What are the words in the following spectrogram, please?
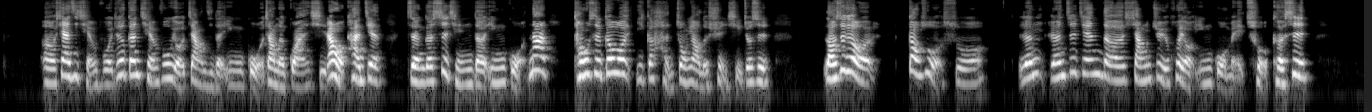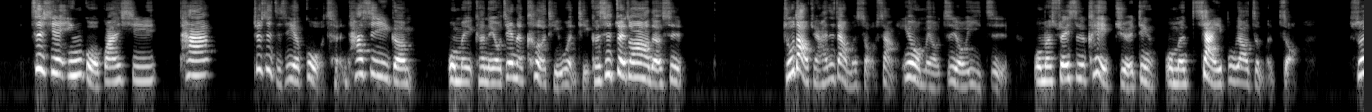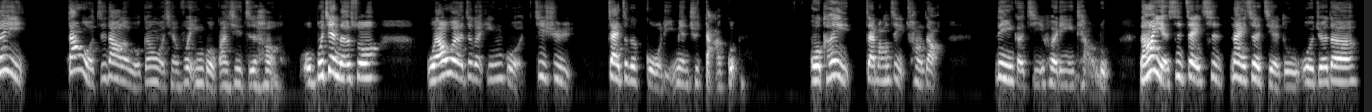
呃现在是前夫，就是跟前夫有这样子的因果这样的关系，让我看见整个事情的因果。那同时跟我一个很重要的讯息，就是老师给我告诉我说，人人之间的相聚会有因果，没错。可是这些因果关系，它就是只是一个过程，它是一个。我们可能有今天的课题问题，可是最重要的是，主导权还是在我们手上，因为我们有自由意志，我们随时可以决定我们下一步要怎么走。所以，当我知道了我跟我前夫因果关系之后，我不见得说我要为了这个因果继续在这个果里面去打滚，我可以再帮自己创造另一个机会，另一条路。然后也是这一次那一次解读，我觉得。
